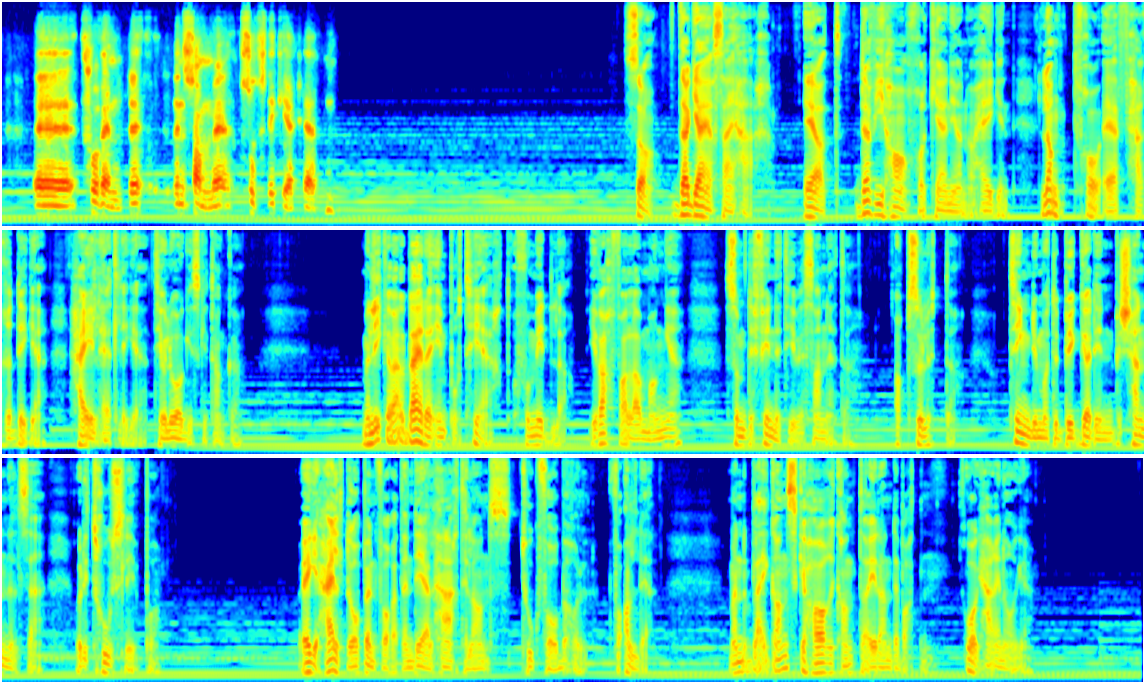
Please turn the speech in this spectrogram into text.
eh, forvente den samme sofistikertheten. Så det Geir sier her, er at det vi har fra Kenyan og Hagen, langt fra er ferdige, helhetlige teologiske tanker. Men likevel ble det importert og formidla, i hvert fall av mange, som definitive sannheter, absolutte, ting du måtte bygge din bekjennelse og ditt trosliv på. Og jeg er helt åpen for at en del her til lands tok forbehold, for all del. Men det blei ganske harde kanter i den debatten, òg her i Norge.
